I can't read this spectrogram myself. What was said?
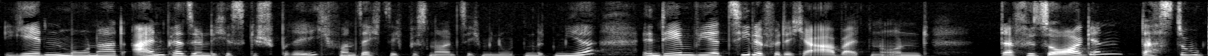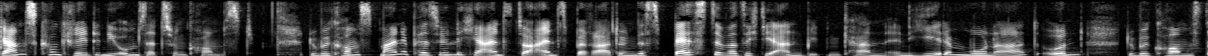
jeden Monat ein persönliches Gespräch von 60 bis 90 Minuten mit mir, in dem wir Ziele für dich erarbeiten und dafür sorgen, dass du ganz konkret in die Umsetzung kommst. Du bekommst meine persönliche 1 zu 1 Beratung, das Beste, was ich dir anbieten kann, in jedem Monat und du bekommst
